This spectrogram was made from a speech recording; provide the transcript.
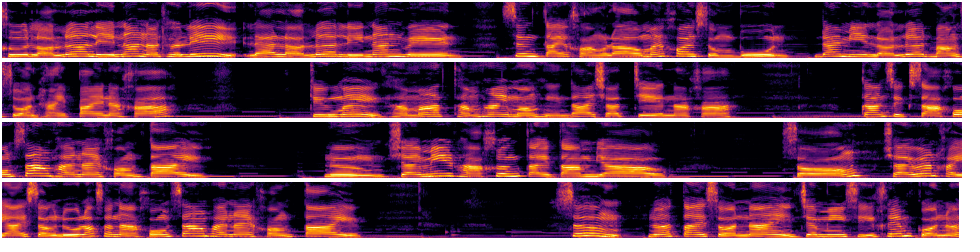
คือหลอดเลือด renal artery และหลอดเลือด renal vein ซึ่งไตของเราไม่ค่อยสมบูรณ์ ได้มีหลอดเลือดบางส่วนหายไปนะคะ จึงไม่สามารถทำให้มองเห็นได้ชัดเจนนะคะ การศึกษาโครงสร้างภายในของไต 1. ใช้มีดผ่าครึ่งไตตามยาว 2. ใช้แว่นขยายส่องดูลักษณะโครงสร้างภายในของไต ซึ่งเนื้อไตส่วนในจะมีสีเข้มกว่าเนื้อ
